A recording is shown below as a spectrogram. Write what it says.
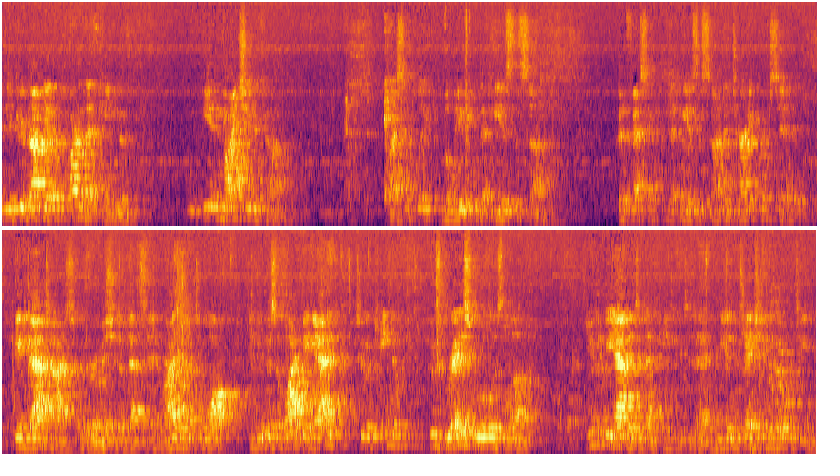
And if you're not yet a part of that kingdom, he invites you to come by simply believing that he is the Son, confessing that he is the Son, and turning from sin, being baptized for the remission of that sin, rising up to walk in newness of life, being added to a kingdom whose greatest rule is love. You can be added to that kingdom today. The invitation is open to you.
